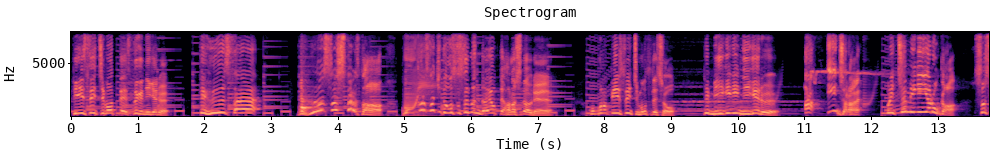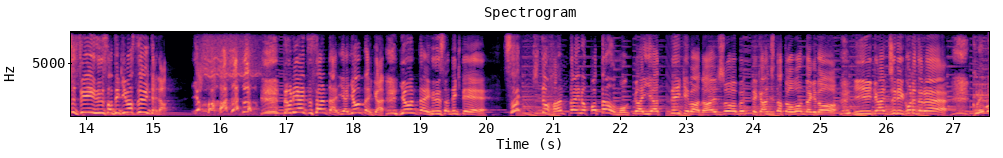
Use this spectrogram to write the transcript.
ピースイッチ持ってすぐ逃げる。で封鎖。いや、封鎖したらさ、ここから先どう進むんだよって話だよね。ここの P スイッチ持つでしょ。で、右に逃げる。あ、いいんじゃない？これ一応右にやろうか。そして全員封鎖できます？みたいな。よ とりあえず3体、いや4体か。4体封鎖できて、さっきと反対のパターンをもう一回やっていけば大丈夫って感じだと思うんだけどいい感じに来れてるこれも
